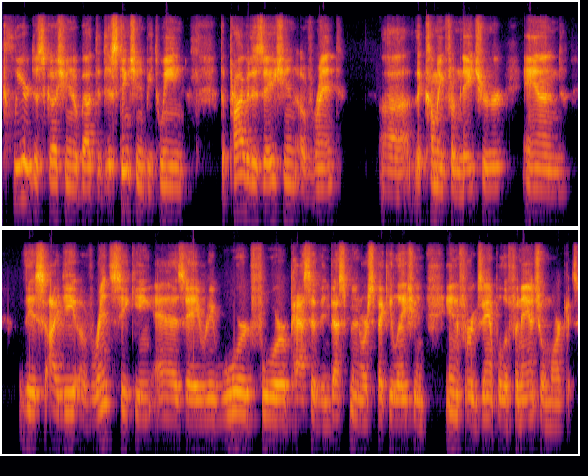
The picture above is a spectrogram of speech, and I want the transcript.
clear discussion about the distinction between the privatization of rent, uh, the coming from nature, and this idea of rent seeking as a reward for passive investment or speculation in, for example, the financial markets.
